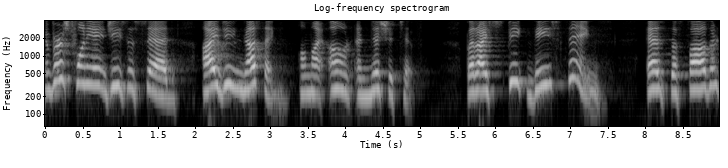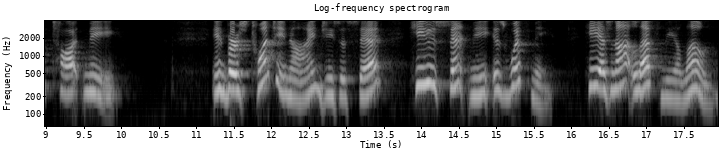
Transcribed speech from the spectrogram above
In verse 28, Jesus said, I do nothing on my own initiative, but I speak these things as the Father taught me. In verse 29, Jesus said, He who sent me is with me. He has not left me alone,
